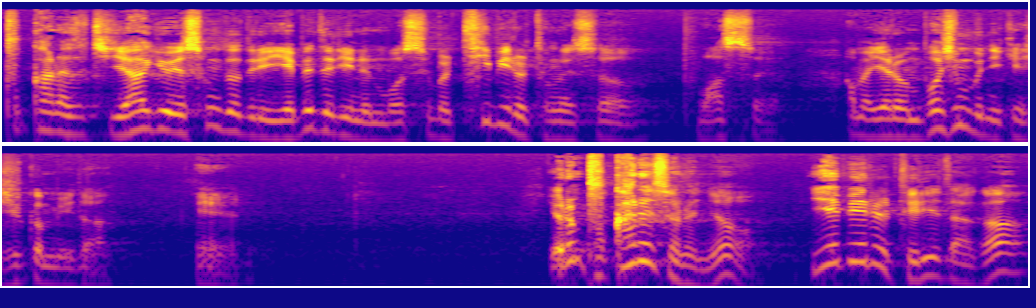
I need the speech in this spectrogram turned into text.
북한에서 지하교회 성도들이 예배드리는 모습을 TV를 통해서 보았어요. 아마 여러분 보신 분이 계실 겁니다. 예. 여러분, 북한에서는요, 예배를 드리다가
